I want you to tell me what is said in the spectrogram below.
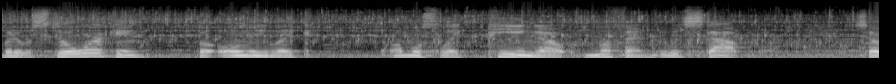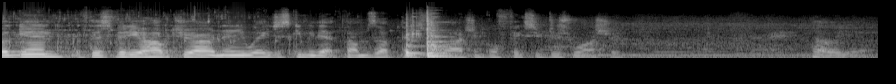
But it was still working, but only like, almost like peeing out. Nothing. It would stop. So again, if this video helped you out in any way, just give me that thumbs up. Thanks for watching. Go fix your dishwasher. Hell yeah.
